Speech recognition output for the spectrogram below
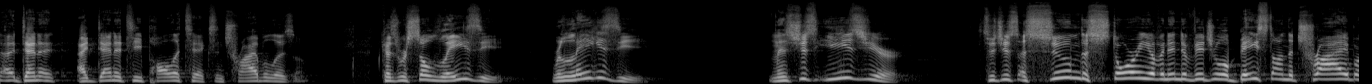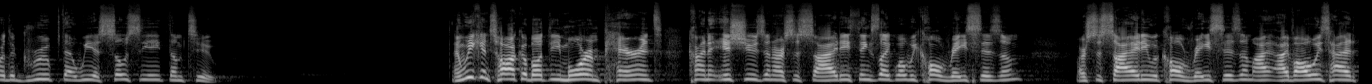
identity, identity politics and tribalism because we're so lazy. We're lazy. And it's just easier to just assume the story of an individual based on the tribe or the group that we associate them to. And we can talk about the more apparent kind of issues in our society, things like what we call racism our society would call racism. I, have always had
